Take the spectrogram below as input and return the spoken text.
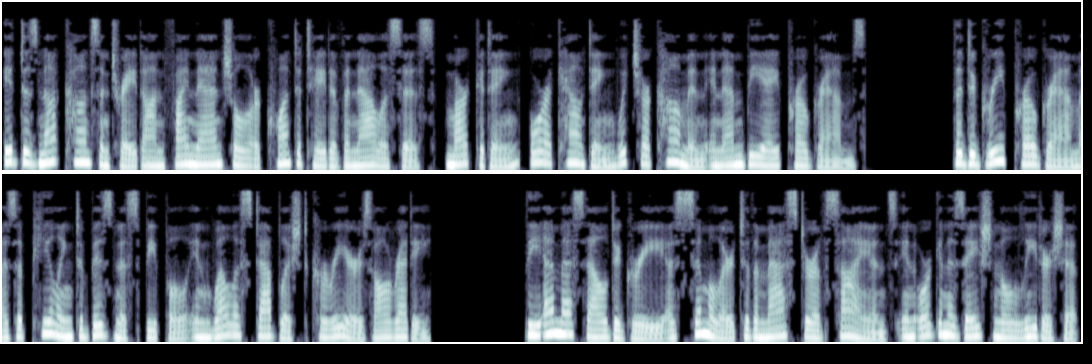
It does not concentrate on financial or quantitative analysis, marketing, or accounting which are common in MBA programs. The degree program is appealing to businesspeople in well-established careers already. The MSL degree is similar to the Master of Science in Organizational Leadership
